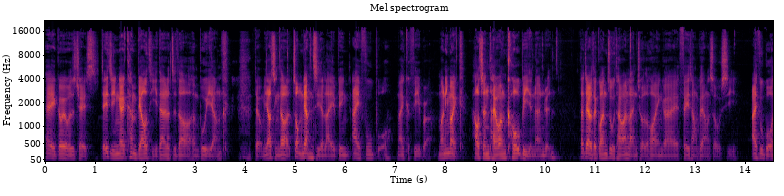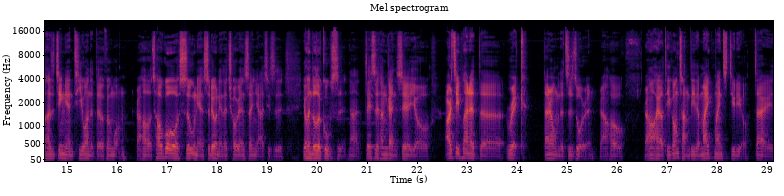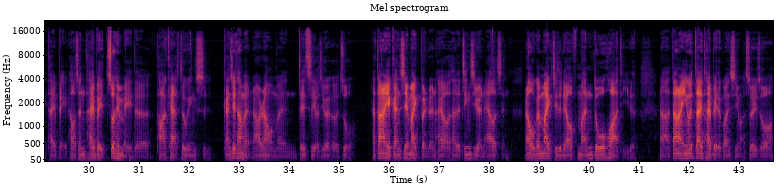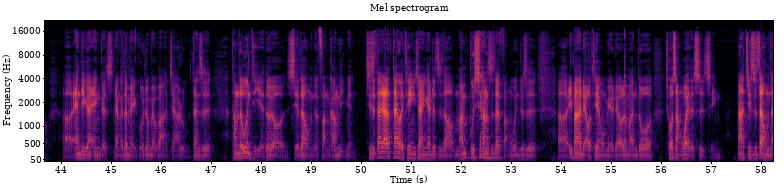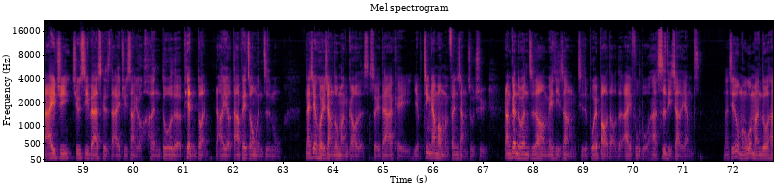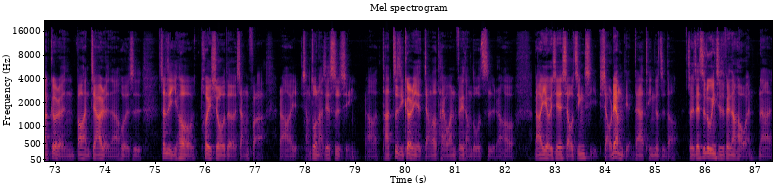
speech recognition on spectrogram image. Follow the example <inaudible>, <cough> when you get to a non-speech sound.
嘿，各位，我是 Chase。这一集应该看标题，大家都知道很不一样。<laughs> 对，我们邀请到了重量级的来宾艾夫伯 Mike Fibra，Money Mike，号称台湾 Kobe 的男人。大家有在关注台湾篮球的话，应该非常非常熟悉艾夫伯。他是今年 T1 的得分王，然后超过十五年、十六年的球员生涯，其实有很多的故事。那这次很感谢有 RC Planet 的 Rick 担任我们的制作人，然后。然后还有提供场地的 Mike Mind Studio 在台北，号称台北最美的 Podcast 录音室，感谢他们，然后让我们这次有机会合作。那当然也感谢 Mike 本人，还有他的经纪人 Alison。然后我跟 Mike 其实聊蛮多话题的。那当然因为在台北的关系嘛，所以说呃 Andy 跟 Angus 两个在美国就没有办法加入，但是他们的问题也都有写在我们的访纲里面。其实大家待会听一下，应该就知道，蛮不像是在访问，就是。呃，一般的聊天，我们也聊了蛮多球场外的事情。那其实，在我们的 IG Juicy Baskets 的 IG 上有很多的片段，然后也有搭配中文字幕，那些回响都蛮高的，所以大家可以也尽量帮我们分享出去，让更多人知道媒体上其实不会报道的艾夫伯他私底下的样子。那其实我们问蛮多他个人，包含家人啊，或者是甚至以后退休的想法，然后想做哪些事情，然后他自己个人也讲到台湾非常多次，然后。然后也有一些小惊喜、小亮点，大家听就知道。所以这次录音其实非常好玩。那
